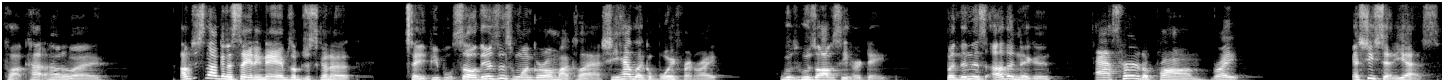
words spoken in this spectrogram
fuck, how how do I? I'm just not gonna say any names. I'm just gonna say people. So there's this one girl in my class. She had like a boyfriend, right? Who's who's obviously her date. But then this other nigga asked her to prom, right? And she said yes.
